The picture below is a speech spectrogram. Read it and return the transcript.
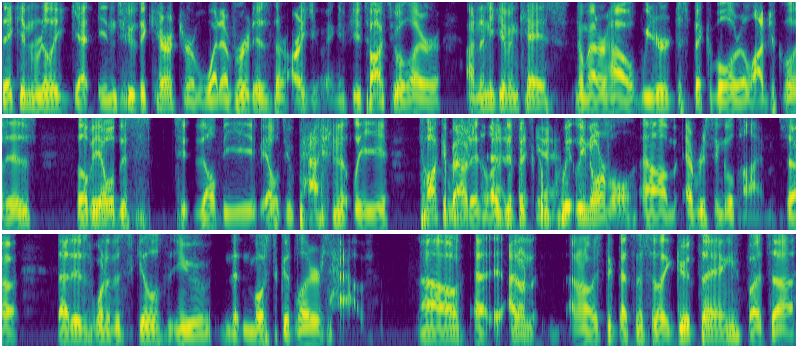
they can really get into the character of whatever it is they're arguing. If you talk to a lawyer on any given case, no matter how weird, despicable, or illogical it is, they'll be able to, to they'll be able to passionately talk about it as if it's it, yeah. completely normal um, every single time. So that is one of the skills that you that most good lawyers have. Now, I don't I don't always think that's necessarily a good thing, but uh,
